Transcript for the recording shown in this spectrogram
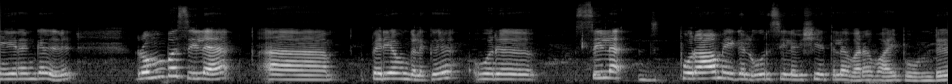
நேரங்கள் ரொம்ப சில பெரியவங்களுக்கு ஒரு சில பொறாமைகள் ஒரு சில விஷயத்தில் வர வாய்ப்பு உண்டு.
